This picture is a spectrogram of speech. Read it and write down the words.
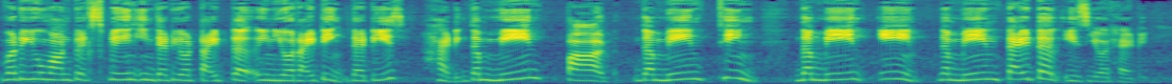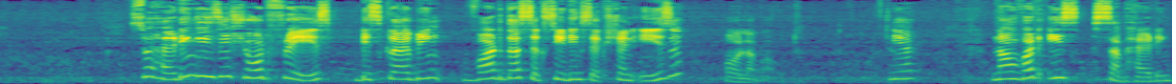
what do you want to explain in that your title in your writing that is heading. The main part, the main thing, the main aim, the main title is your heading. So heading is a short phrase describing what the succeeding section is all about. Clear? Now what is subheading?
